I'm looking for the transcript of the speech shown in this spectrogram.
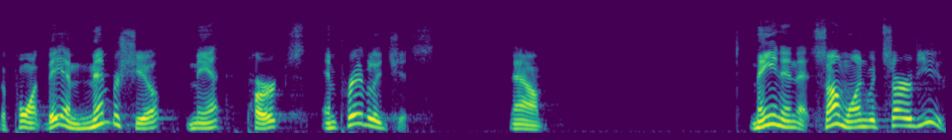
the point being, membership meant perks and privileges. Now, meaning that someone would serve you.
